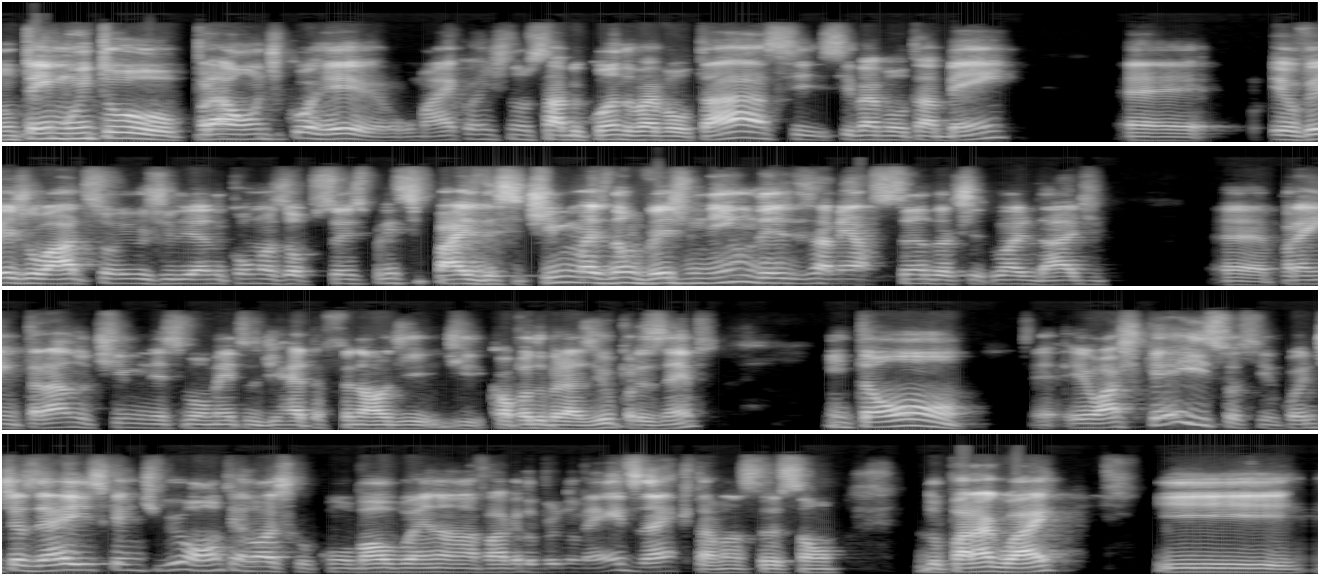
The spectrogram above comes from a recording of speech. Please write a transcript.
não tem muito para onde correr. O Michael a gente não sabe quando vai voltar, se, se vai voltar bem. É, eu vejo o Adson e o Juliano como as opções principais desse time, mas não vejo nenhum deles ameaçando a titularidade é, para entrar no time nesse momento de reta final de, de, Copa do Brasil, por exemplo. Então, é, eu acho que é isso. Assim, o Corinthians é isso que a gente viu ontem, lógico, com o Balbuena na vaga do Bruno Mendes, né, que estava na seleção do Paraguai. E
